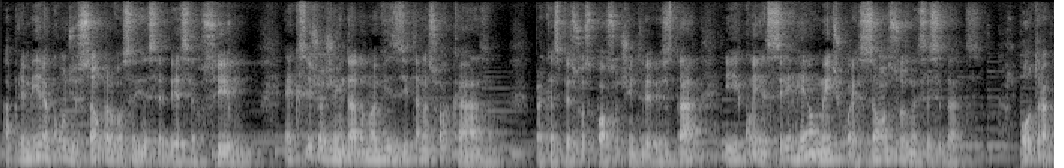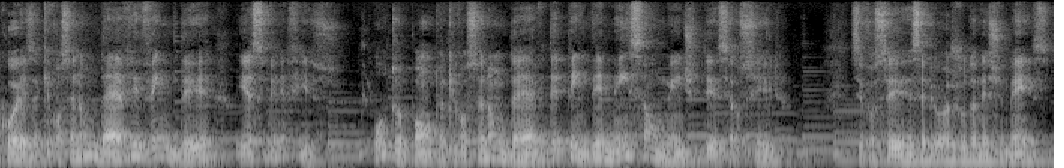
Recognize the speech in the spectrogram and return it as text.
A primeira condição para você receber esse auxílio é que seja agendada uma visita na sua casa, para que as pessoas possam te entrevistar e conhecer realmente quais são as suas necessidades. Outra coisa é que você não deve vender esse benefício. Outro ponto é que você não deve depender mensalmente desse auxílio. Se você recebeu ajuda neste mês,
